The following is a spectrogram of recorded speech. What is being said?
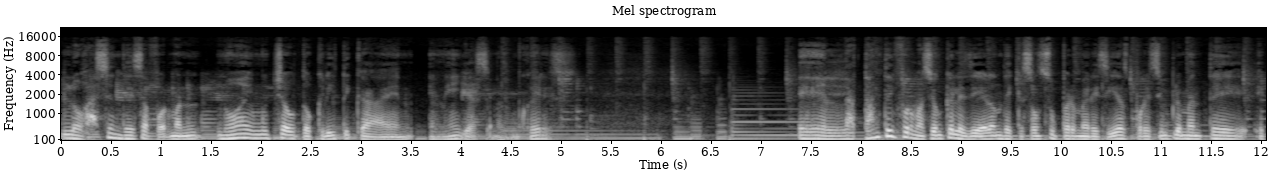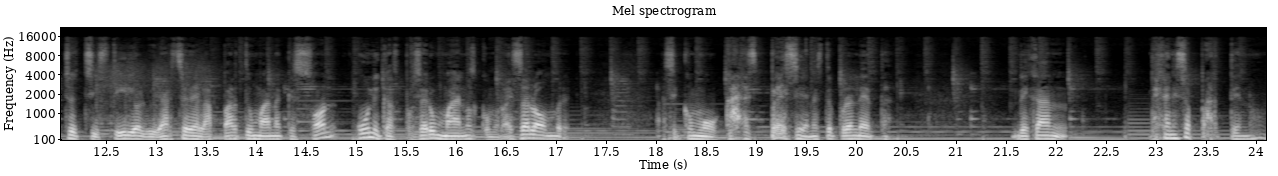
lo hacen de esa forma. No hay mucha autocrítica en, ellas, en las mujeres. La tanta información que les dieron de que son súper merecidas por el simplemente hecho de existir y olvidarse de la parte humana que son únicas por ser humanos como lo es el hombre, así como cada especie en este planeta, dejan, dejan esa parte, ¿no?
